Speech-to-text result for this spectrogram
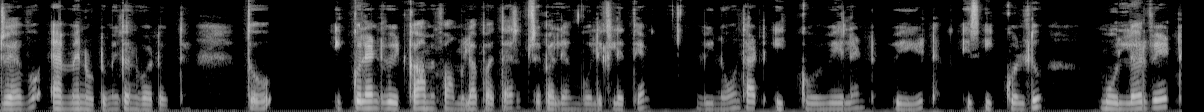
जो है वो एम एन ओ टू में कन्वर्ट होता है। तो इक्वलेंट वेट का हमें फॉर्मूला पता है सबसे पहले हम वो लिख लेते हैं। We know that equivalent weight is equal to molar weight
